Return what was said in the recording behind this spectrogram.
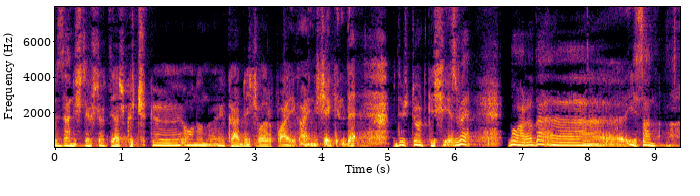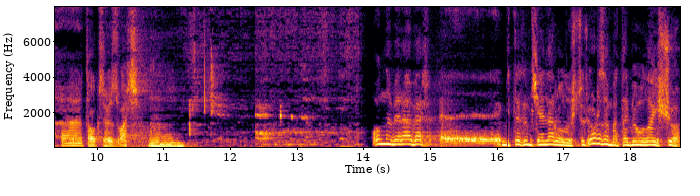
Bizden işte 3-4 yaş küçük. E, Onun e, kardeşi var Faik aynı şekilde. De 3-4 kişiyiz ve bu arada e, İhsan e, Toksöz var. Onunla beraber e, bir takım şeyler oluşturuyoruz ama tabii olay şu.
